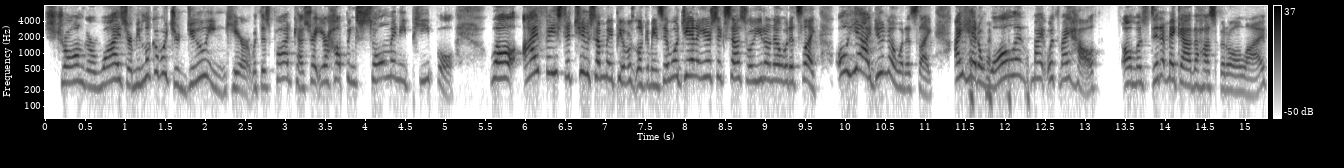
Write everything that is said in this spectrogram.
stronger, wiser. I mean, look at what you're doing here with this podcast, right? You're helping so many people. Well, I faced it too. So many people look at me and say, "Well, Janet, you're successful. You don't know what it's like." Oh yeah, I do know what it's like. I hit a wall in my with my health. Almost didn't make out of the hospital alive.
